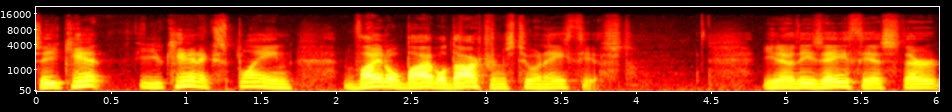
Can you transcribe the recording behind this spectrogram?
So you can't you can't explain vital Bible doctrines to an atheist. You know, these atheists, they're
